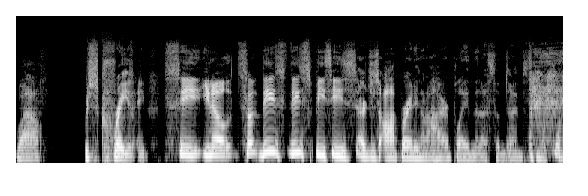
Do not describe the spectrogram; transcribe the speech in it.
Wow. Which is crazy. See, you know, so these these species are just operating on a higher plane than us sometimes. I'm like, good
